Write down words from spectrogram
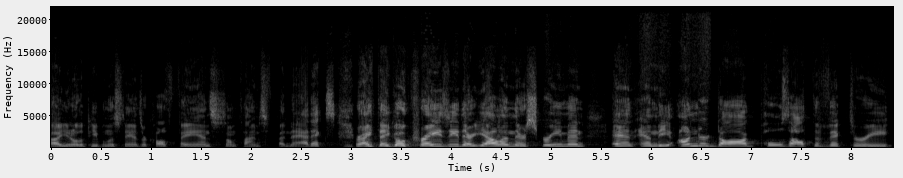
Uh, you know, the people in the stands are called fans, sometimes fanatics, right? They go crazy, they're yelling, they're screaming, and, and the underdog pulls out the victory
